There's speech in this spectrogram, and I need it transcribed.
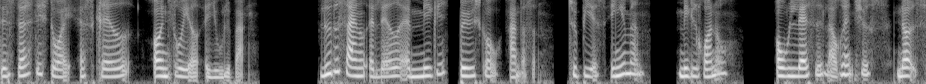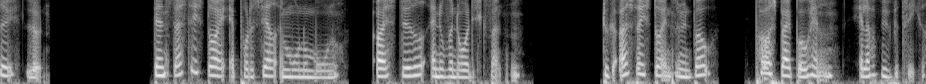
Den største historie er skrevet og instrueret af Julebang. Lyddesignet er lavet af Mikkel Bøgeskov Andersen, Tobias Ingemann, Mikkel Rønnow og Lasse Laurentius Nolsø Lund. Den største historie er produceret af Mono Mono og er støttet af Nova Nordisk Fonden. Du kan også få historien som en bog. på at spørge boghandlen eller på biblioteket.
